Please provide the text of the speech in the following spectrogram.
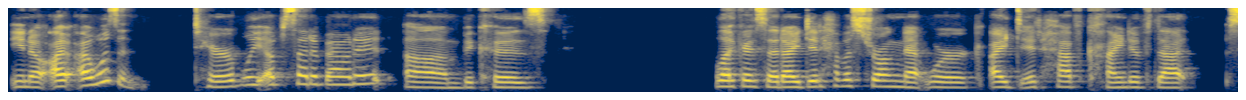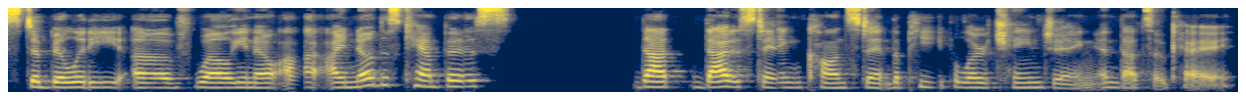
you know I I wasn't terribly upset about it um, because, like I said, I did have a strong network. I did have kind of that stability of well, you know, I, I know this campus that that is staying constant. The people are changing, and that's okay.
